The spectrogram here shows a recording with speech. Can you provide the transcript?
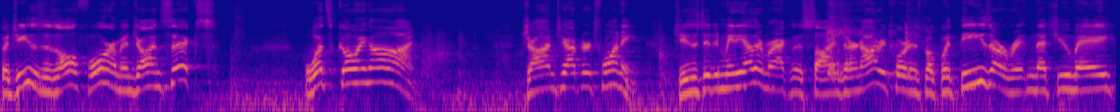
but Jesus is all for him in John 6. What's going on? John chapter 20. Jesus did many other miraculous signs that are not recorded in this book, but these are written that you may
